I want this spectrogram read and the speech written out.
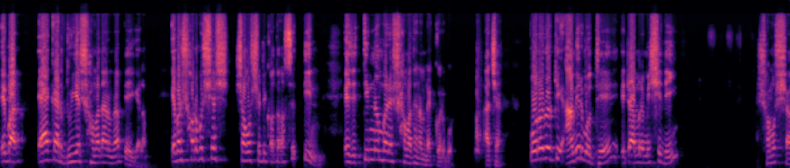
এবার এক আর দুই এর সমাধান আমরা পেয়ে গেলাম। এবার সর্বশেষ সমস্যাটি কত আছে? তিন। এই যে তিন নম্বরের সমাধান আমরা করব। আচ্ছা পনেরোটি আমের মধ্যে এটা আমরা মিশিয়ে দিই। সমস্যা।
